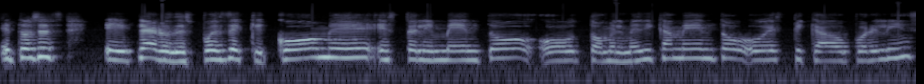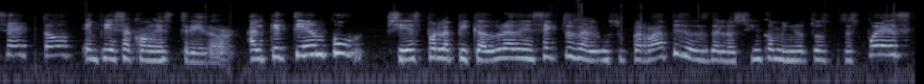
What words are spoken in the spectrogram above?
Entonces, eh, claro, después de que este alimento o tome el medicamento o es picado por el insecto, empieza con estridor. ¿Al qué tiempo? Si es por la picadura de insectos, algo súper rápido, desde los cinco minutos después,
